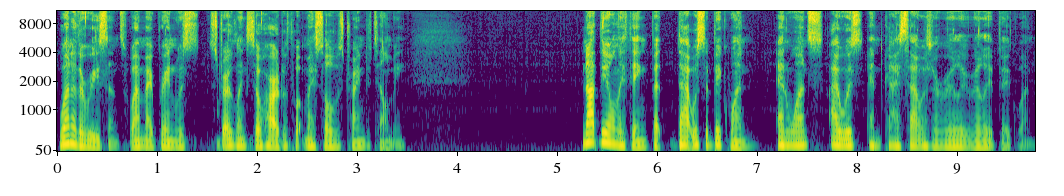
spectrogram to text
one of the reasons why my brain was struggling so hard with what my soul was trying to tell me. Not the only thing, but that was a big one. And once I was, and guys, that was a really, really big one.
